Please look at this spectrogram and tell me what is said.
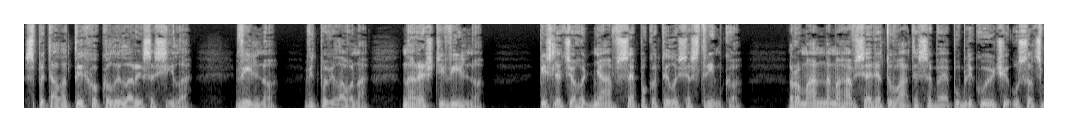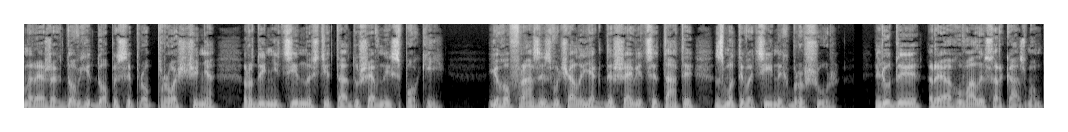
спитала тихо, коли Лариса сіла. Вільно, відповіла вона. Нарешті вільно. Після цього дня все покотилося стрімко. Роман намагався рятувати себе, публікуючи у соцмережах довгі дописи про прощення, родинні цінності та душевний спокій. Його фрази звучали як дешеві цитати з мотиваційних брошур. Люди реагували сарказмом.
